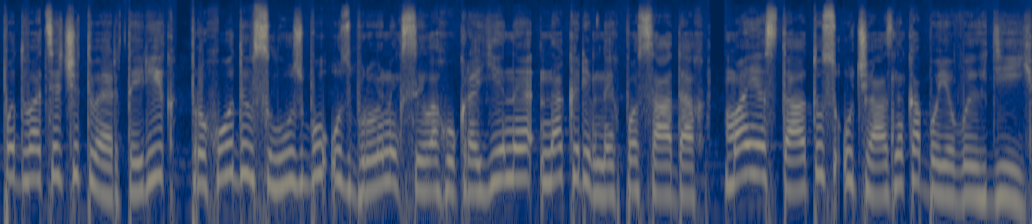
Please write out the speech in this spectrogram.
по 24 рік проходив службу у Збройних силах України на керівних посадах. Має статус учасника бойових дій.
